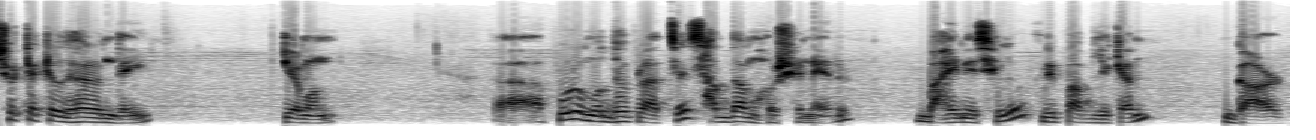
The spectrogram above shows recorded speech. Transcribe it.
ছোট্ট একটা উদাহরণ দেই, যেমন পুরো মধ্যপ্রাচ্যে সাদ্দাম হোসেনের বাহিনী ছিল রিপাবলিকান গার্ড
